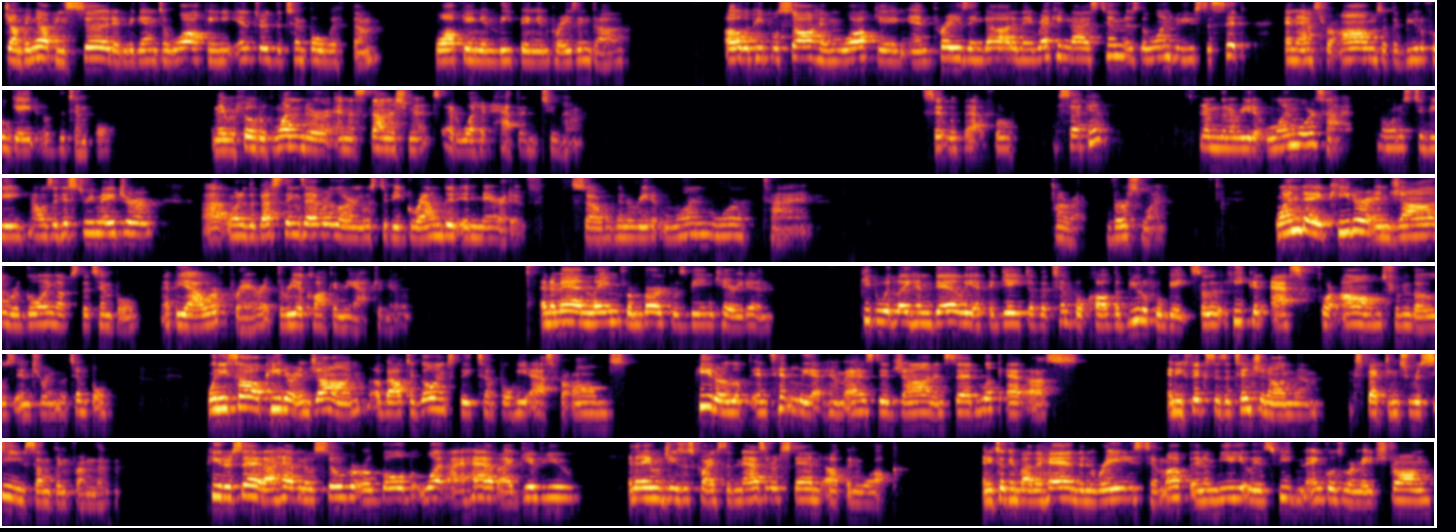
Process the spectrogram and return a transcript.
Jumping up, he stood and began to walk, and he entered the temple with them, walking and leaping and praising God. All the people saw him walking and praising God, and they recognized him as the one who used to sit and ask for alms at the beautiful gate of the temple. And they were filled with wonder and astonishment at what had happened to him. Sit with that for a second. And I'm going to read it one more time. I want us to be, I was a history major. Uh, one of the best things I ever learned was to be grounded in narrative. So we're going to read it one more time. All right, verse one. One day, Peter and John were going up to the temple at the hour of prayer at three o'clock in the afternoon. And a man lame from birth was being carried in. People would lay him daily at the gate of the temple called the Beautiful Gate so that he could ask for alms from those entering the temple. When he saw Peter and John about to go into the temple, he asked for alms. Peter looked intently at him, as did John, and said, Look at us. And he fixed his attention on them, expecting to receive something from them. Peter said, I have no silver or gold, but what I have I give you. In the name of Jesus Christ of Nazareth, stand up and walk. And he took him by the hand and raised him up, and immediately his feet and ankles were made strong.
